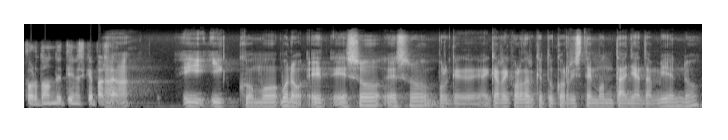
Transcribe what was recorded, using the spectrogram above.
por dónde tienes que pasar. Ajá. Y, y como, bueno, e- eso, eso, porque hay que recordar que tú corriste en montaña también, ¿no?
